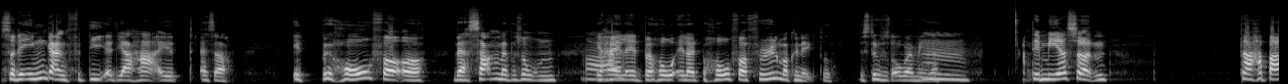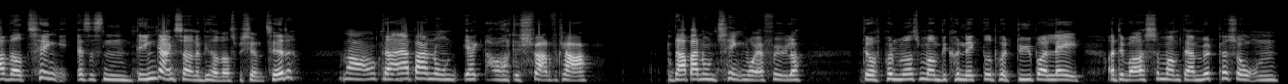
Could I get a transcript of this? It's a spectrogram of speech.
Så det er ikke engang fordi, at jeg har et, altså, et behov for at være sammen med personen. Nej. Jeg har heller et behov, eller et behov for at føle mig connected, hvis du forstår, hvad jeg mener. Mm. Det er mere sådan, der har bare været ting, altså sådan, det er ikke engang sådan, at vi har været specielt tætte. Nå, okay. Der er bare nogle, jeg, åh, det er svært at forklare. Der er bare nogle ting, hvor jeg føler, det var på en måde, som om vi connectede på et dybere lag. Og det var også som om, da jeg mødte personen,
